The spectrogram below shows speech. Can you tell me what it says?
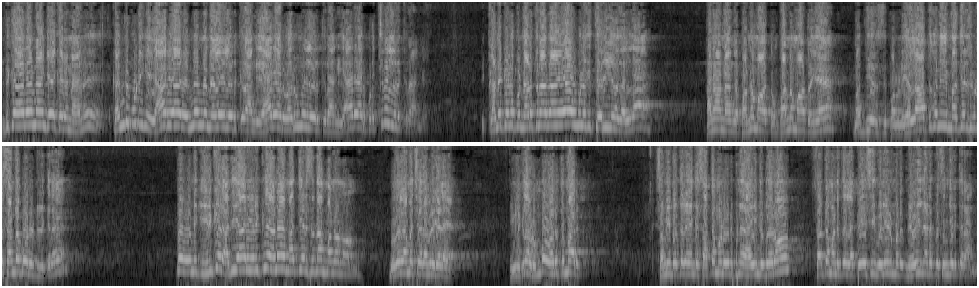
இதுக்காக தான் நான் கேட்கிறேன் நான். கண்டுபிடிங்க. யார் யார் என்னென்ன நிலையில இருக்கிறாங்க யார் யார் வறுமையில் இருக்கிறாங்க யார் யார் பிரச்சனையில் இருக்கிறாங்க. கணக்கெடுப்பு நடத்தினாதான் உங்களுக்கு தெரியும் அதெல்லாம். ஆனா நாங்க பண்ண மாட்டோம் பண்ண மாட்டோம். ஏன்? மத்திய அரசு பண்ணணும். எல்லாத்துக்கும் நீ மத்திய அரசு கூட சண்டை போட்டுட்டு இருக்கிற. இப்ப உனக்கு இருக்கிற அதிகாரம் இருக்கு ஆனா மத்திய அரசு தான் பண்ணணும். முதலமைச்சர் அவர்களே எங்களுக்கெல்லாம் ரொம்ப வருத்தமா இருக்கு. சமீபத்தில் எங்க சட்டமன்ற உறுப்பினர் ஐந்து பேரும் சட்டமன்றத்தில் பேசி வெளிநடப்பு வெளிநடப்பு செஞ்சிருக்கிறாங்க.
